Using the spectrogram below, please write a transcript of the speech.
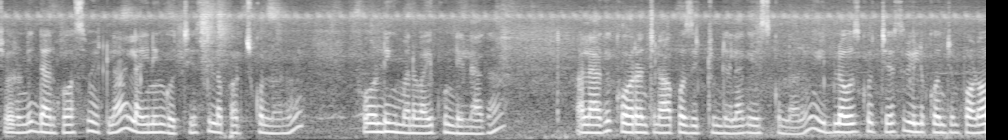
చూడండి దానికోసం ఇట్లా లైనింగ్ వచ్చేసి ఇలా పరుచుకున్నాను. ఫోల్డింగ్ మన వైపు ఉండేలాగా అలాగే కోరంచులు ఆపోజిట్ ఉండేలాగా వేసుకున్నాను. ఈ బ్లౌజ్కి వచ్చేసి వీళ్ళు కొంచెం పొడవ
